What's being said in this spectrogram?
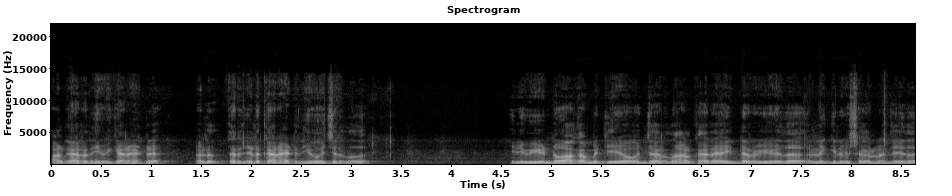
ആൾക്കാരെ നിയമിക്കാനായിട്ട് അല്ല തിരഞ്ഞെടുക്കാനായിട്ട് നിയോഗിച്ചിരുന്നത്. ഇനി വീണ്ടും ആ കമ്മിറ്റി യോഗം ചേർന്ന് ആൾക്കാരെ ഇന്റർവ്യൂ ചെയ്ത് അല്ലെങ്കിൽ വിശകലനം ചെയ്ത്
